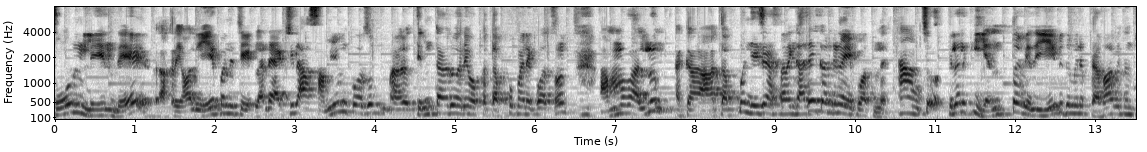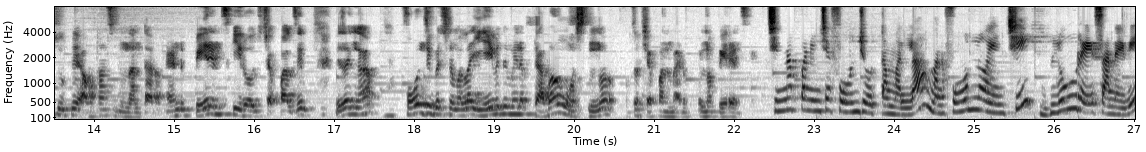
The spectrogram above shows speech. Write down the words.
ఫోన్ లేనిదే అక్కడ వాళ్ళు ఏ పని చేయట్లేదు అంటే యాక్చువల్లీ ఆ సమయం కోసం తింటారు అనే ఒక తప్పు పని కోసం అమ్మ వాళ్ళు ఆ తప్పు పని చేసేస్తారు. ఇంకా అదే కంటిన్యూ అయిపోతుంది. సో పిల్లలకి ఎంత విధ- ఏ విధమైన ప్రభావితం చూపే అవకాశం ఉందంటారు? అండ్ పేరెంట్స్కి ఈ రోజు చెప్పాల్సి నిజంగా ఫోన్ చూపించడం వల్ల ఏ విధమైన ప్రభావం వస్తుందో ఒకసారి చెప్పండి మేడం ఉన్న పేరెంట్స్కి. చిన్నప్పటి నుంచే ఫోన్ చూడటం వల్ల మన ఫోన్లో నుంచి బ్లూ రేస్ అనేవి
